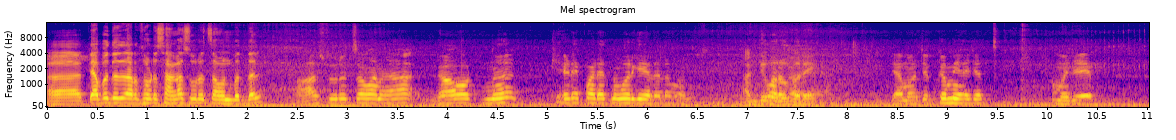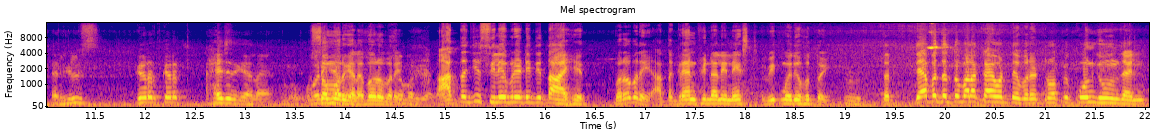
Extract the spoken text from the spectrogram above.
अ, त्याबद्दल जरा थोडं सांगा सूरज चव्हाणबद्दल हा सुरत चव्हाण हा गावातनं खेडेपाड्यातनं वर गेलेला माणूस. अगदी बरोबर आहे. त्यामुळे ते कमी ह्याच्यात म्हणजे रील्स करत करत ह्याच्यात वर समोर गेला. बरोबर आहे. गेला. आता जी सेलिब्रिटी तिथं आहेत बरोबर आहे. आता ग्रँड फिनाली नेक्स्ट वीकमध्ये होतोय. तर त्याबद्दल तुम्हाला काय वाटतंय बरं? ट्रॉफी कोण घेऊन जाईल?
